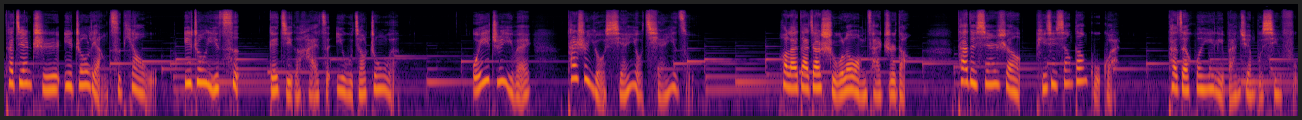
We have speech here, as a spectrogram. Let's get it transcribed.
她坚持一周两次跳舞，一周一次给几个孩子义务教中文。我一直以为她是有闲有钱一族。后来大家熟了，我们才知道，她的先生脾气相当古怪，她在婚姻里完全不幸福。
